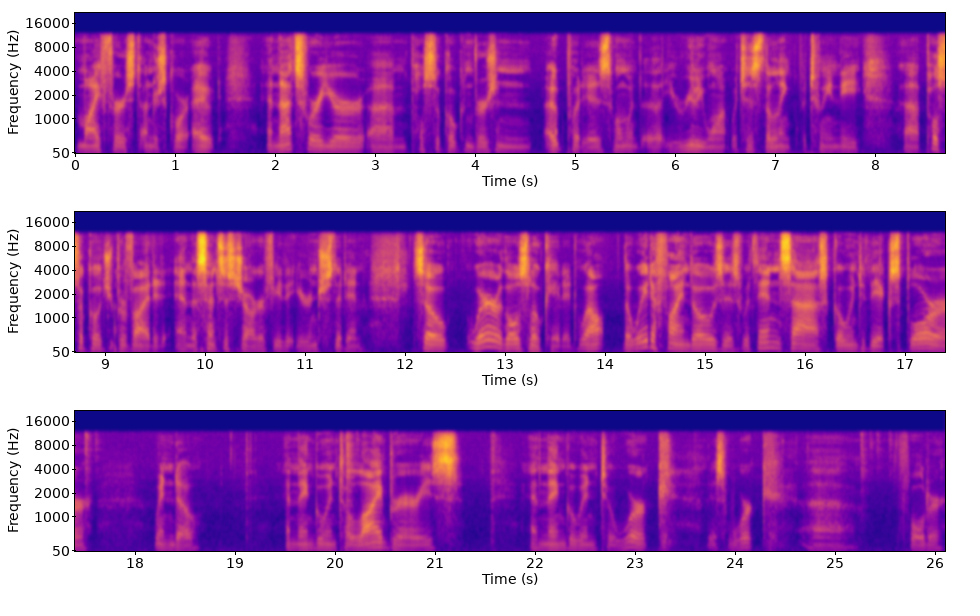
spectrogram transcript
my first underscore out and that's where your um, postal code conversion output is, one that you really want, which is the link between the uh, postal code you provided and the census geography that you're interested in. So where are those located? Well, the way to find those is within SAS, go into the Explorer window, and then go into Libraries, and then go into Work, this Work uh, folder,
